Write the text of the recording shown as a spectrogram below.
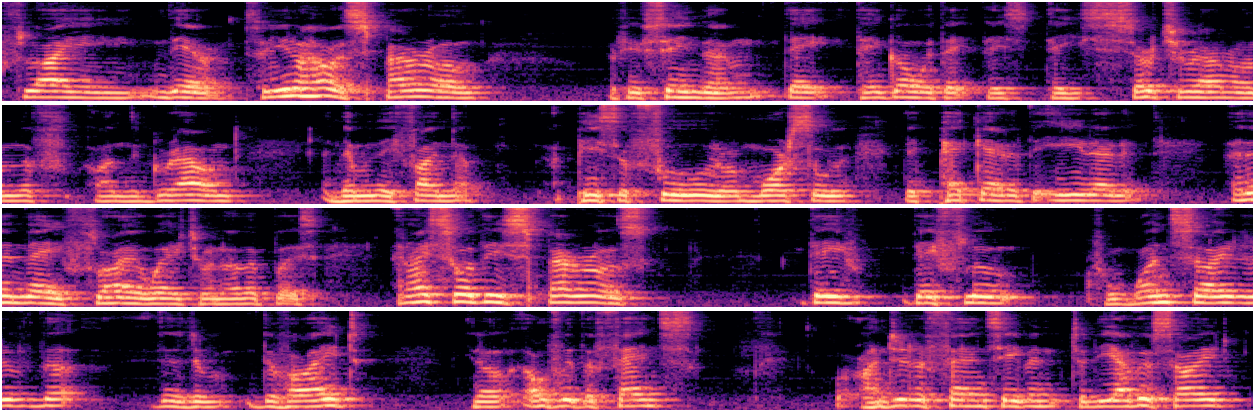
flying there. So you know how a sparrow, if you've seen them, they, they go they, they they search around on the on the ground, and then when they find a, a piece of food or morsel, they peck at it, they eat at it, and then they fly away to another place. And I saw these sparrows. They they flew from one side of the, the divide, you know, over the fence, or under the fence, even to the other side.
